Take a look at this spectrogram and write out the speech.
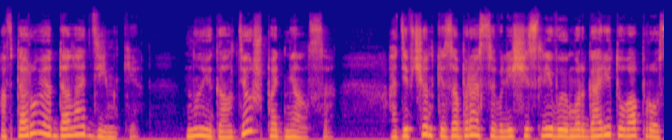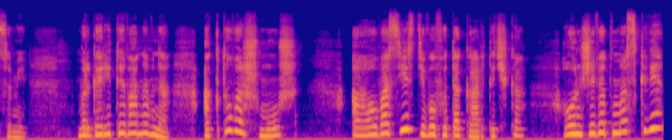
а вторую отдала Димке. Ну и галдеж поднялся. А девчонки забрасывали счастливую Маргариту вопросами. «Маргарита Ивановна, а кто ваш муж? А у вас есть его фотокарточка? А он живет в Москве?»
